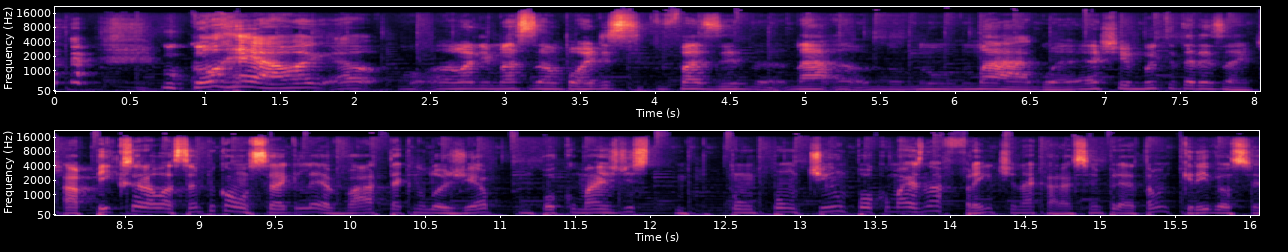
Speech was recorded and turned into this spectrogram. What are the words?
o quão real a, a, a, animação pode fazer na, no, numa água. Eu achei muito interessante. A Pixar ela sempre consegue levar a tecnologia um pouco mais de um pontinho um pouco mais na frente, né, cara? Sempre é tão incrível você,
